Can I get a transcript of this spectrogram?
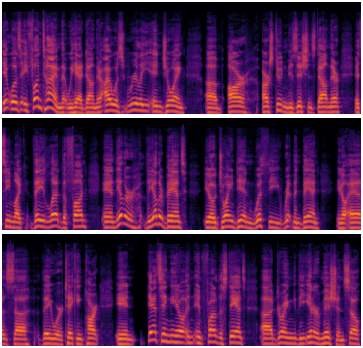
it was a fun time that we had down there. I was really enjoying um, our our student musicians down there. It seemed like they led the fun, and the other the other bands, you know, joined in with the Rittman band, you know, as uh, they were taking part in dancing, you know, in, in front of the stands uh, during the intermission. So,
